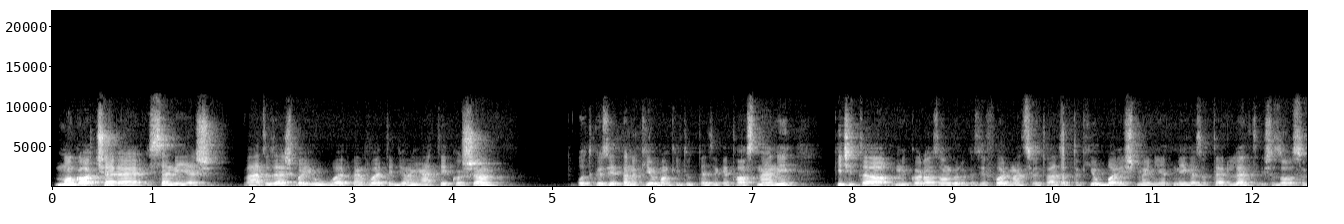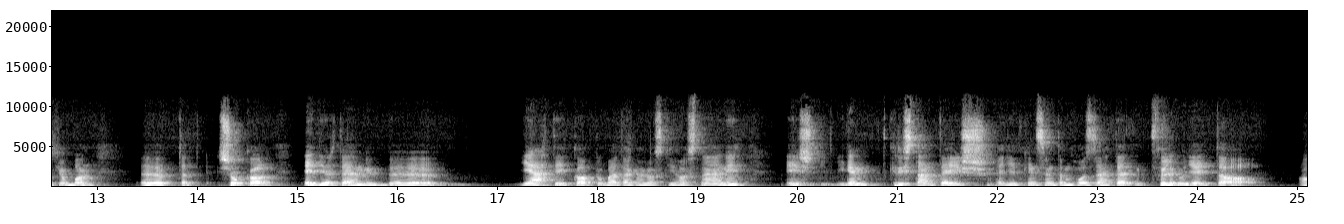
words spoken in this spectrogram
maga a csere személyes változásban jó volt, mert volt egy olyan játékosa ott középen, aki jobban ki tudta ezeket használni. Kicsit, a, amikor az angolok azért formációt váltottak, jobban is megnyílt még az a terület, és az olaszok jobban, tehát sokkal egyértelműbb játékkal próbálták meg azt kihasználni, és igen, Krisztán is egyébként szerintem hozzátett, főleg ugye itt a, a,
